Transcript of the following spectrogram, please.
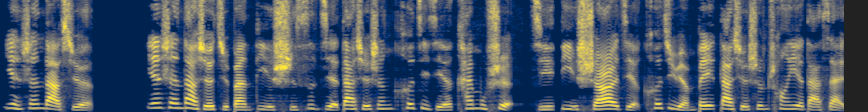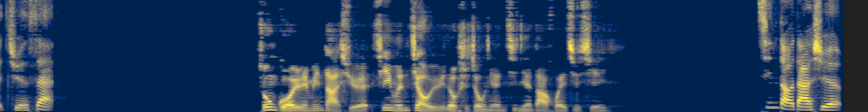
燕山大学燕山大学举办第十四届大学生科技节开幕式及第十二届科技园杯大学生创业大赛决赛。中国人民大学新闻教育六十周年纪念大会举行。青岛大学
